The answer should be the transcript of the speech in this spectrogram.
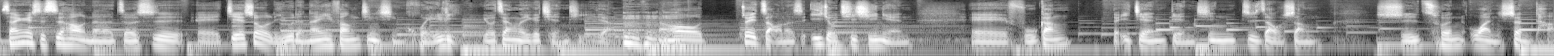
三月十四号呢，则是诶接受礼物的那一方进行回礼，有这样的一个前提，这样。嗯哼，然后最早呢是一九七七年，诶福冈的一间点心制造商石村万盛堂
